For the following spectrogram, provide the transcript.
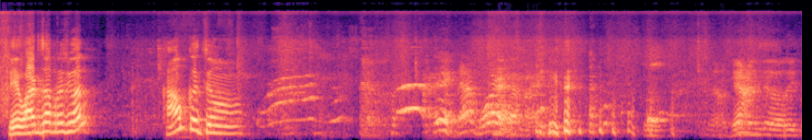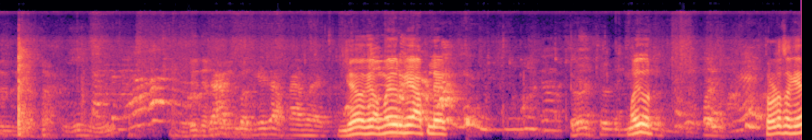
ते वाट जा प्रज्वल. खाऊ कच घे घे मयूर घे आपल्या. मयूर थोडस घे.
